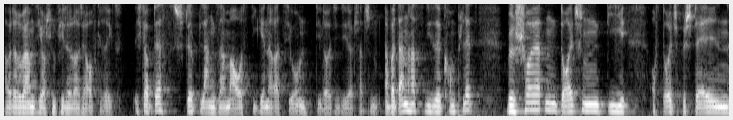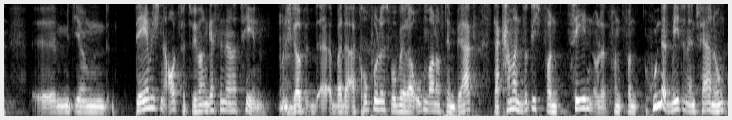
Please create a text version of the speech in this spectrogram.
Aber darüber haben sich auch schon viele Leute aufgeregt. Ich glaube, das stirbt langsam aus, die Generation, die Leute, die da klatschen. Aber dann hast du diese komplett bescheuerten Deutschen, die auf Deutsch bestellen, äh, mit ihren dämlichen Outfits. Wir waren gestern in Athen. Und ich glaube, bei der Akropolis, wo wir da oben waren auf dem Berg, da kann man wirklich von 10 oder von, von 100 Metern Entfernung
